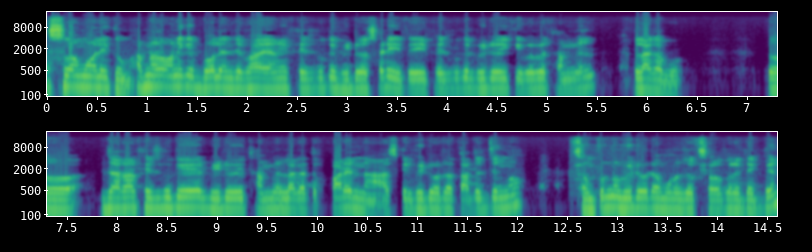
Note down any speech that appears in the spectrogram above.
আসসালামু আলাইকুম। আপনারা অনেকে বলেন যে, ভাই, আমি ফেসবুকে ভিডিও ছাড়ি, তো এই ফেসবুকের ভিডিও কীভাবে থাম্বনেল লাগাবো? তো যারা ফেসবুকের ভিডিও থাম্বনেল লাগাতে পারেন না, আজকের ভিডিওটা তাদের জন্য সম্পূর্ণ ভিডিওটা মনোযোগ সহকারে দেখবেন।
